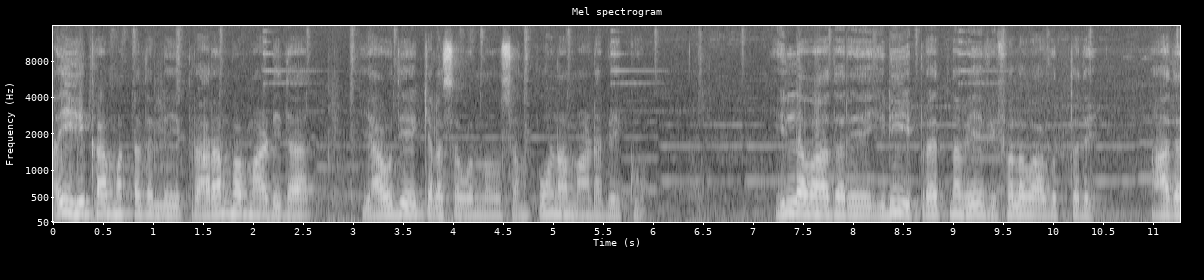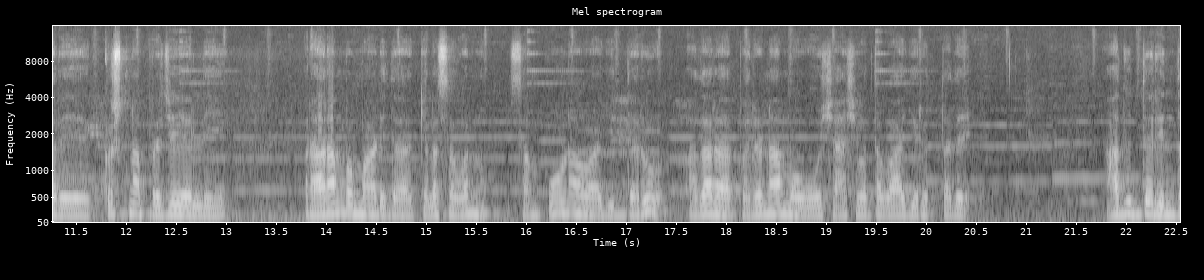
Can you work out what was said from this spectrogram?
ಐಹಿಕ ಮಟ್ಟದಲ್ಲಿ ಪ್ರಾರಂಭ ಮಾಡಿದ ಯಾವುದೇ ಕೆಲಸವನ್ನು ಸಂಪೂರ್ಣ ಮಾಡಬೇಕು. ಇಲ್ಲವಾದರೆ ಇಡೀ ಪ್ರಯತ್ನವೇ ವಿಫಲವಾಗುತ್ತದೆ. ಆದರೆ ಕೃಷ್ಣ ಪ್ರಜೆಯಲ್ಲಿ ಪ್ರಾರಂಭ ಮಾಡಿದ ಕೆಲಸವನ್ನು ಸಂಪೂರ್ಣವಾಗಿದ್ದರೂ ಅದರ ಪರಿಣಾಮವು ಶಾಶ್ವತವಾಗಿರುತ್ತದೆ. ಆದುದರಿಂದ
